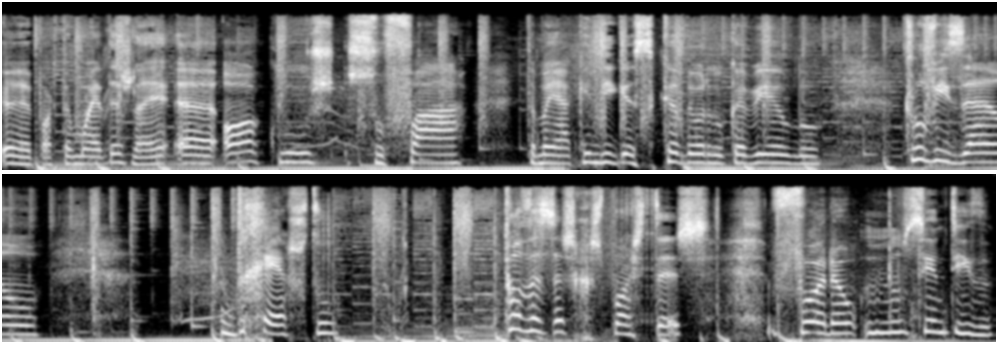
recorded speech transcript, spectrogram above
eh, porta-moedas, não é? Eh, óculos, sofá, também há quem diga secador do cabelo, televisão. De resto, todas as respostas foram num sentido.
